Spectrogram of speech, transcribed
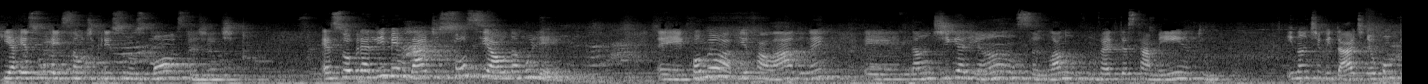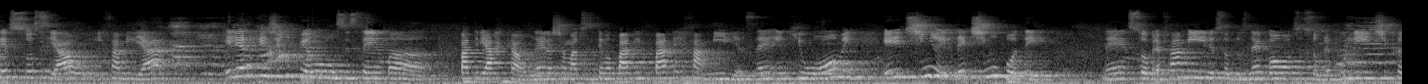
que a ressurreição de Cristo nos mostra, gente, é sobre a liberdade social da mulher. É, como eu havia falado, né, é, na antiga aliança, lá no, no, Velho Testamento e na antiguidade, né, o contexto social e familiar, ele era regido pelo sistema patriarcal, né, era chamado sistema pater, pater famílias, né, em que o homem ele tinha, ele detinha o poder né, sobre a família, sobre os negócios, sobre a política,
